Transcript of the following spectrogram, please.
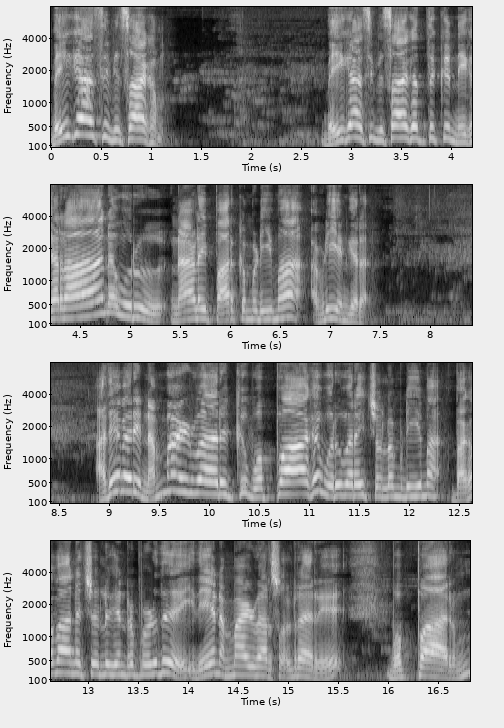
வைகாசி விசாகம் வைகாசி விசாகத்துக்கு நிகரான ஒரு நாளை பார்க்க முடியுமா அப்படி என்கிறார். அதே மாதிரி நம்மாழ்வாருக்கு ஒப்பாக ஒருவரை சொல்ல முடியுமா? பகவானை சொல்லுகின்ற பொழுது இதே நம்மாழ்வார் சொல்கிறாரு ஒப்பாரும்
